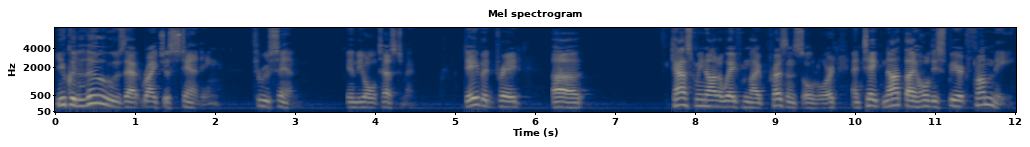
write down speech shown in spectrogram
You could lose that righteous standing through sin in the Old Testament. David prayed, uh, Cast me not away from thy presence, O Lord, and take not thy Holy Spirit from me.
